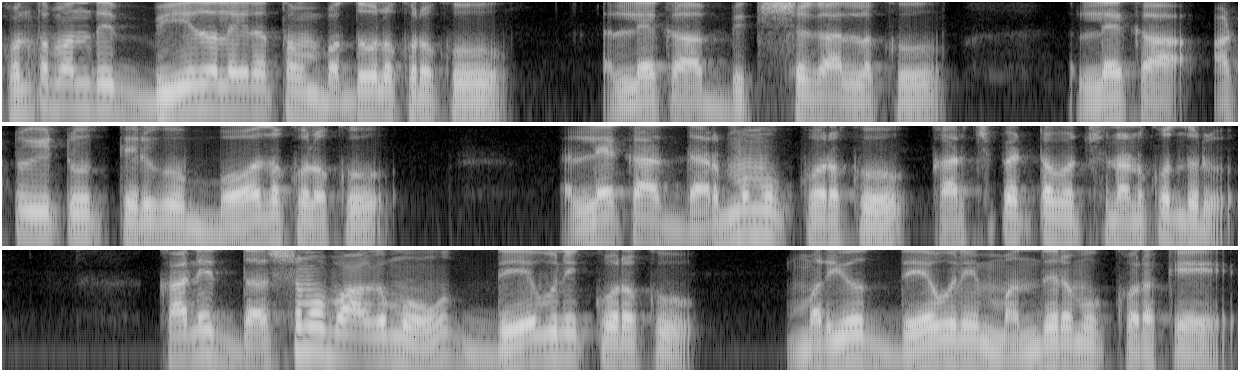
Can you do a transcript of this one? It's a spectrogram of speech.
కొంతమంది బీదలైన తమ బంధువుల కొరకు లేక భిక్షగాళ్ళకు లేక అటు ఇటు తిరుగు బోధకులకు లేక ధర్మము కొరకు ఖర్చు పెట్టవచ్చును అనుకుందరు కానీ దశమ భాగము దేవుని కొరకు మరియు దేవుని మందిరము కొరకే.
